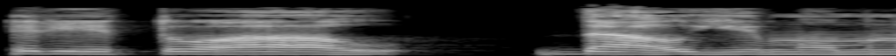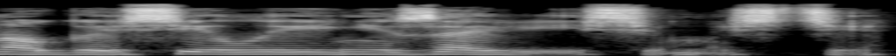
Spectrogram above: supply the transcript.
Ритуал дал ему много силы и независимости.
